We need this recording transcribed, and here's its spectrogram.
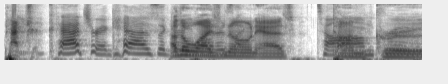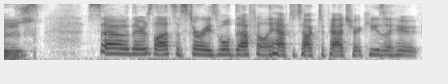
Patrick, Patrick has a otherwise known as Tom, Tom, Cruise. Cruise. So there's lots of stories. We'll definitely have to talk to Patrick. He's a hoot.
